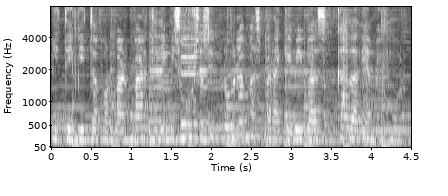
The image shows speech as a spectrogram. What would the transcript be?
y te invito a formar parte de mis cursos y programas para que vivas cada día mejor.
